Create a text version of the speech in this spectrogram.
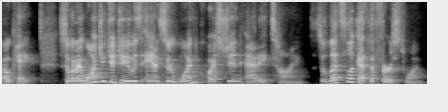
Okay, so what I want you to do is answer one question at a time. So let's look at the first one.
